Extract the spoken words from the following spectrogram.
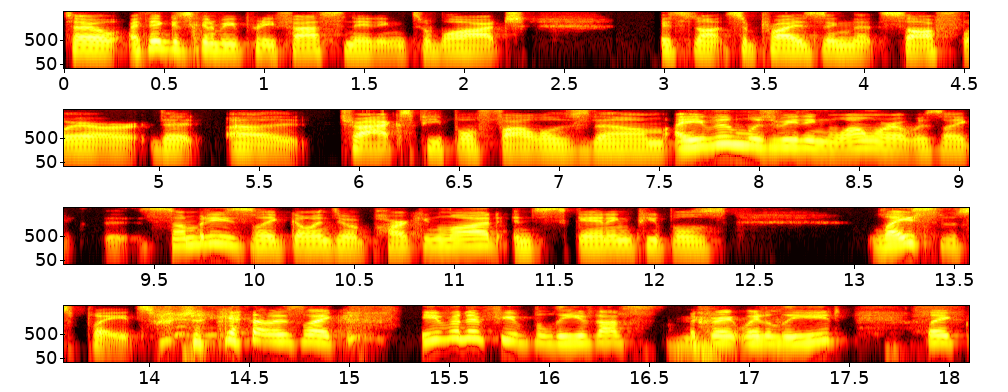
So I think it's going to be pretty fascinating to watch. It's not surprising that software that uh, tracks people follows them. I even was reading one where it was like somebody's like going to a parking lot and scanning people's license plates which i was like even if you believe that's a great way to lead like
